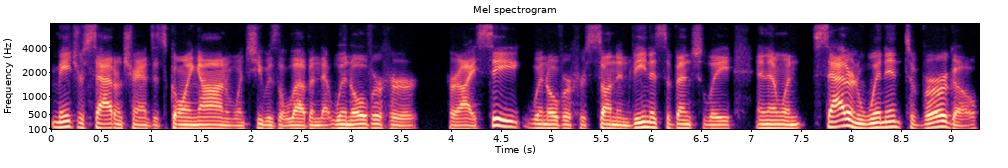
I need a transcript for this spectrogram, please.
major Saturn transits going on when she was 11 that went over her her IC, went over her Sun and Venus eventually. And then when Saturn went into Virgo,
